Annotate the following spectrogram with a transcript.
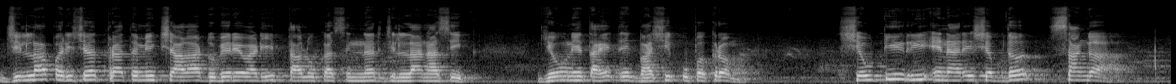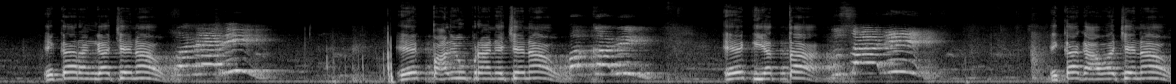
जिल्हा परिषद प्राथमिक शाळा डुबेरेवाडी तालुका सिन्नर जिल्हा नाशिक. घेऊन येत आहेत एक भाषिक उपक्रम. शेवटी री येणारे शब्द सांगा. एका रंगाचे नाव. एक पाळीव प्राण्याचे नाव. एक यत्ता. एका गावाचे नाव.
